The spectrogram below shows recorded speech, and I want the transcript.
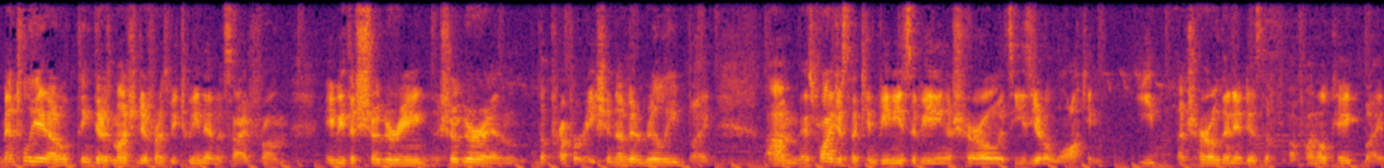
mentally. I don't think there's much difference between them aside from maybe the sugaring, sugar, and the preparation of it. Really, but um, it's probably just the convenience of eating a churro. It's easier to walk and eat a churro than it is the, a funnel cake, but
